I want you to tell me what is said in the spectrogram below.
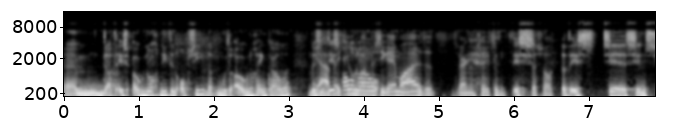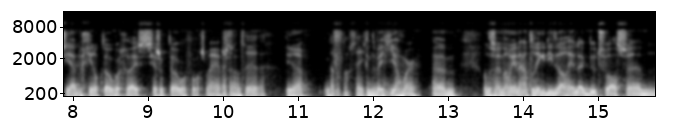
ehm, dat is ook nog niet een optie. Dat moet er ook nog in komen. Dus ja, het is allemaal... is die game al uit? Het, het werkt nog steeds niet. is- wel, Dat is sinds ja, begin oktober geweest. 6 oktober volgens mij of best zo. wel treurig. Ja, Dat het nog steeds Ik vind het een beetje jammer. Ehm, want er zijn dan weer een aantal dingen die het wel heel leuk doet. Zoals ehm,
